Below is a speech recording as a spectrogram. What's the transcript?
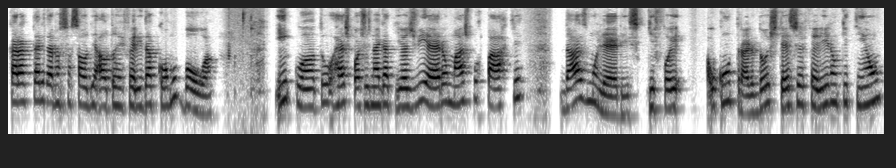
caracterizaram sua saúde autorreferida como boa, enquanto respostas negativas vieram mais por parte das mulheres, que foi ao contrário, dois terços referiram que tinham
